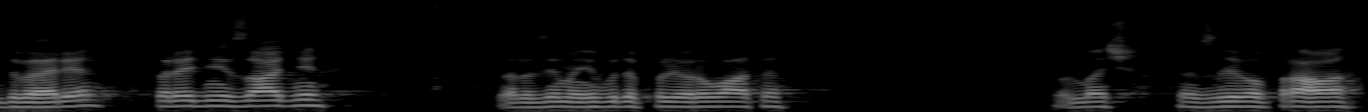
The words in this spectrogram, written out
Двері передні і задні. Зараз Діма їх буде полірувати. Бач, зліва права.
